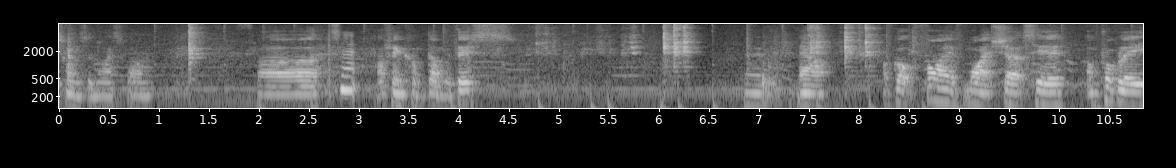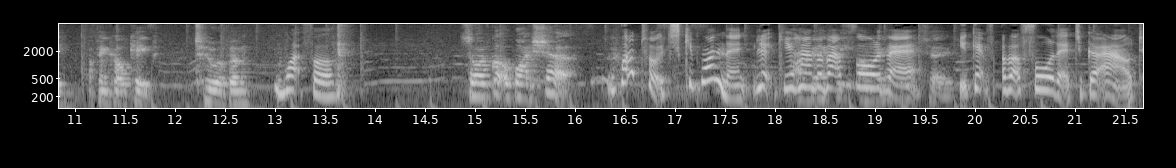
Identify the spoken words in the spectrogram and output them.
This one's a nice one. Uh, I think I'm done with this. Now, I've got five white shirts here. I'm probably, I think I'll keep two of them. what for? So I've got a white shirt. What for? Just keep one then. Look, you I'm have about keep- four there. You get about four there to go out.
